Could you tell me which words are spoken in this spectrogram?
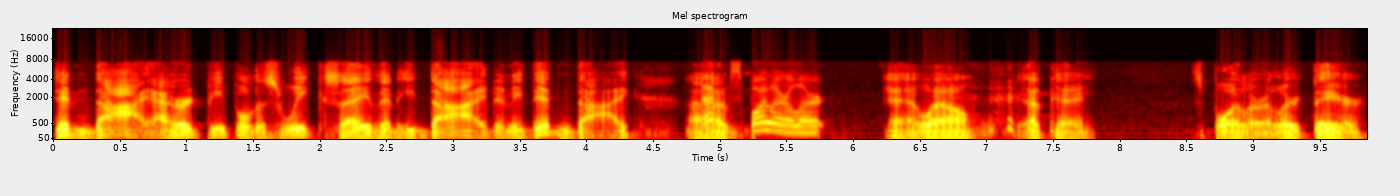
didn't die. I heard people this week say that he died, and he didn't die. Uh, spoiler alert. yeah, well, okay. Spoiler alert there.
